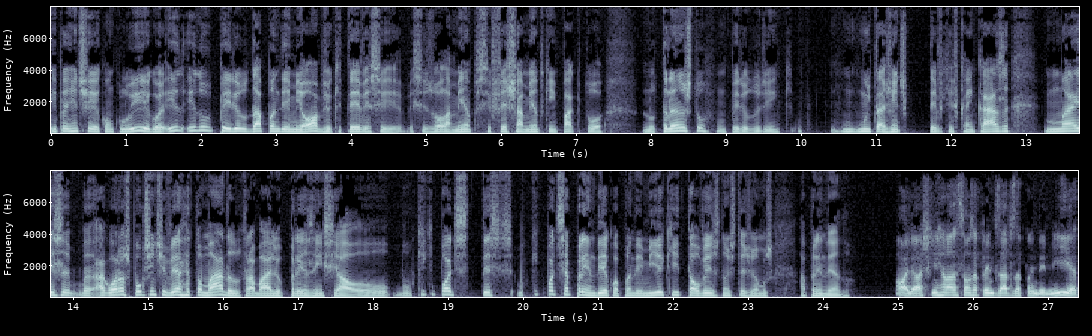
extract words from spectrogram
E para a gente concluir, Igor, e, e, do período da pandemia, óbvio que teve esse, esse isolamento, esse fechamento que impactou no trânsito, um período de que muita gente teve que ficar em casa, mas eh, agora aos poucos a gente vê a retomada do trabalho presencial. O, o que, que pode ter, o que, que pode se aprender com a pandemia que talvez não estejamos aprendendo? Olha, eu acho que em relação aos aprendizados da pandemia,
